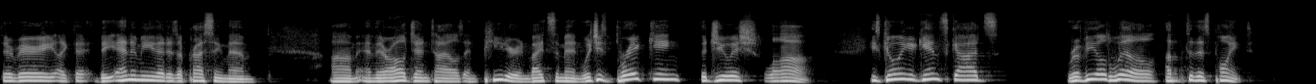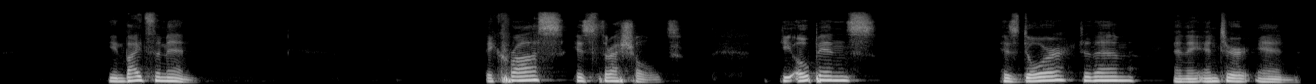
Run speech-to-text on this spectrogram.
They're very like the, the enemy that is oppressing them. Um, and they're all Gentiles. And Peter invites them in, which is breaking the Jewish law. He's going against God's revealed will up to this point. He invites them in. They cross his threshold. He opens his door to them and they enter in.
